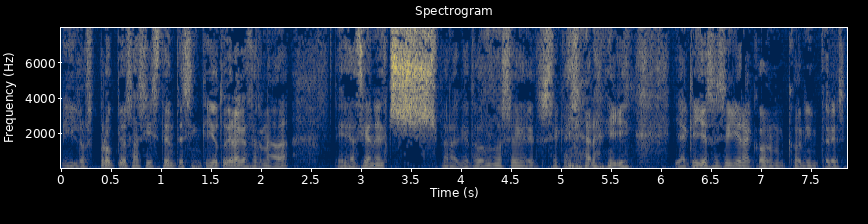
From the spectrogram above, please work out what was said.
y los propios asistentes, sin que yo tuviera que hacer nada, eh, hacían el ch para que todo el mundo se, se callara y, y aquello se siguiera con, con interés.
